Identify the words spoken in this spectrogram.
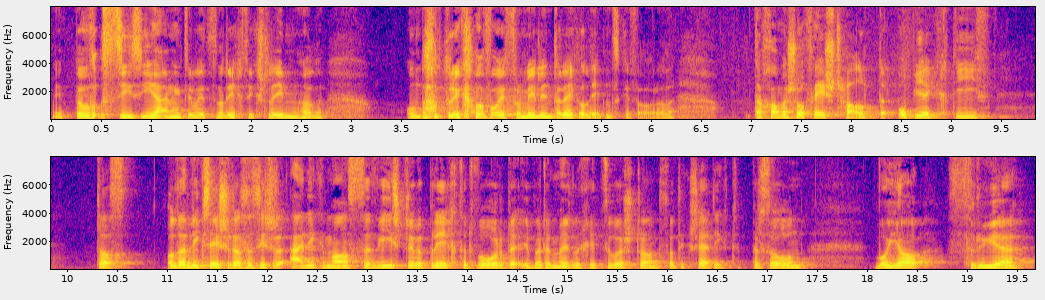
mit Bewusstseinseinengung, da wird es dann richtig schlimm. Oder? Und ab 3,5 Promille in der Regel Lebensgefahr. Oder? Da kann man schon festhalten, objektiv, dass oder wie siehst du das? Es ist einigermaßen wie ist darüber berichtet worden über den möglichen Zustand von der geschädigten Person, wo ja früher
